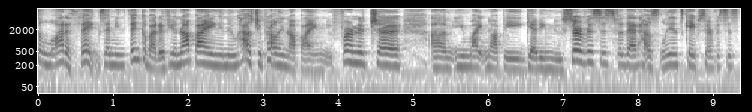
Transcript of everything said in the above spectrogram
a lot of things. I mean, think about it. If you're not buying a new house, you're probably not buying new furniture. Um, you might not be getting new services for that house, landscape services.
